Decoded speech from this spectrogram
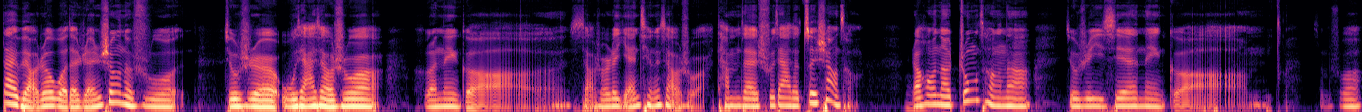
代表着我的人生的书，就是武侠小说和那个小时候的言情小说，他们在书架的最上层。然后呢，中层呢就是一些那个怎么说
